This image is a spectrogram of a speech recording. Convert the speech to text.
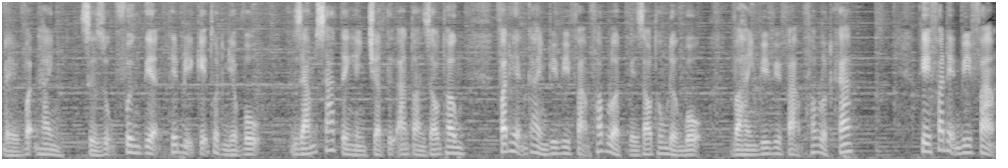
để vận hành, sử dụng phương tiện thiết bị kỹ thuật nghiệp vụ, giám sát tình hình trật tự an toàn giao thông, phát hiện các hành vi vi phạm pháp luật về giao thông đường bộ và hành vi vi phạm pháp luật khác. Khi phát hiện vi phạm,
